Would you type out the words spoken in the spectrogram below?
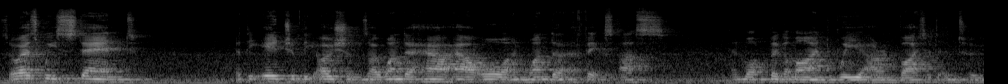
So, as we stand at the edge of the oceans, I wonder how our awe and wonder affects us and what bigger mind we are invited into.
